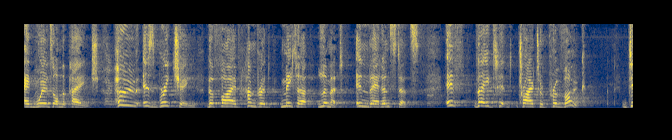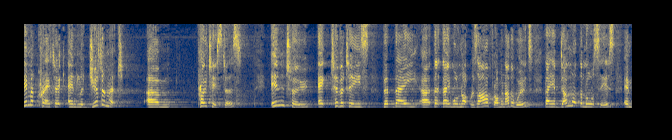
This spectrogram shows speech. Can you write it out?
and words on the page? Who is breaching the 500 metre limit in that instance? If they try to provoke democratic and legitimate um, protesters into activities that they, uh, that they will not resolve from. In other words, they have done what the law says and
